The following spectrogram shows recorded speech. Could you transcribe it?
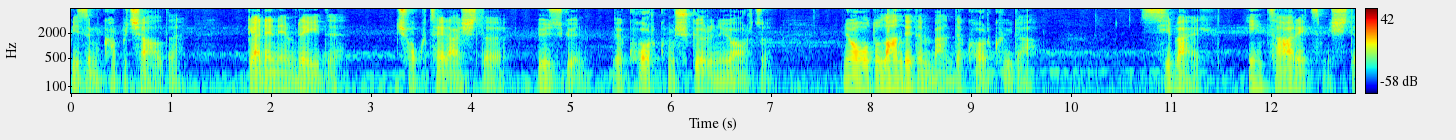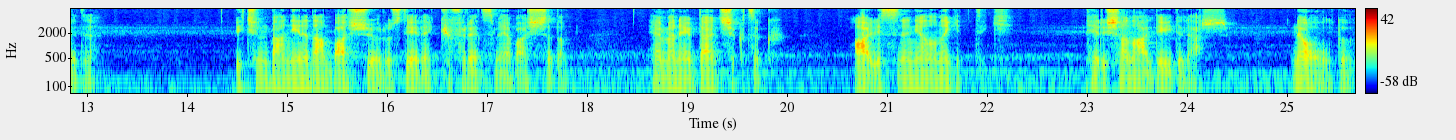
bizim kapı çaldı. Gelen Emre'ydi. Çok telaşlı, üzgün ve korkmuş görünüyordu. Ne oldu lan dedim ben de korkuyla. Sibel intihar etmiş dedi. İçimden yeniden başlıyoruz diyerek küfür etmeye başladım. Hemen evden çıktık. Ailesinin yanına gittik. Perişan haldeydiler. Ne oldu,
